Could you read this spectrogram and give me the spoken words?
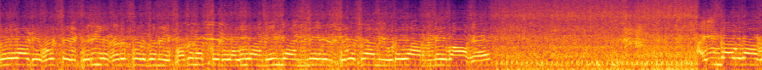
பேயாடி கோட்டை பெரிய கருப்பர்தனை பதனக்குடி ஐயா நீங்கா நினைவில் சிவசாமி உடையார் நினைவாக. ஐந்தாவதாக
